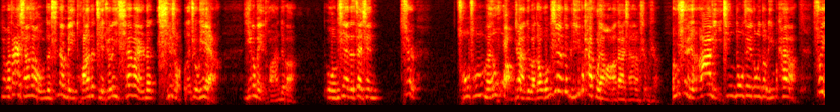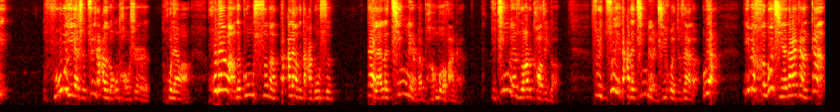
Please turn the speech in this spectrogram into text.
对吧？大家想想，我们的现在美团的解决了一千万人的骑手的就业啊，一个美团对吧？我们现在的在线就是从从门户网站对吧？到我们现在都离不开互联网了，大家想想是不是？腾讯、阿里、京东这些东西都离不开了。所以服务业是最大的龙头是互联网，互联网的公司呢，大量的大公司。带来了金领的蓬勃发展，就金领主要是靠这个，所以最大的金领机会就在了。不呀，因为很多企业大家看干，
